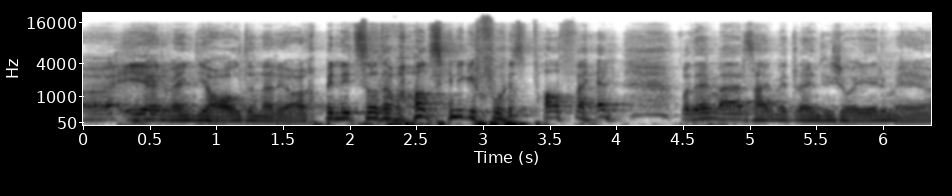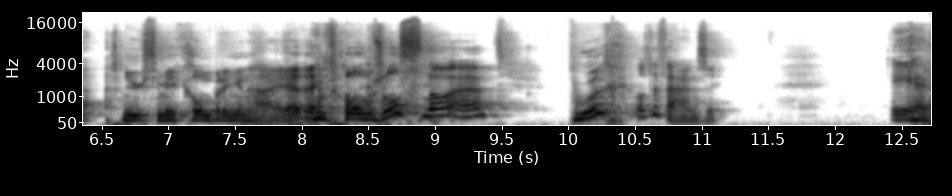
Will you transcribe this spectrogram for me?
Äh, eher Wendy Holdener, ja. Ich bin nicht so der wahnsinnige Fußballfan, von dem her mir die Wendy schon eher mehr, ja. Das Nüchse mit umbringen heim. Ja, dann Fall am Schluss noch äh, Buch oder Fernsehen? eher.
